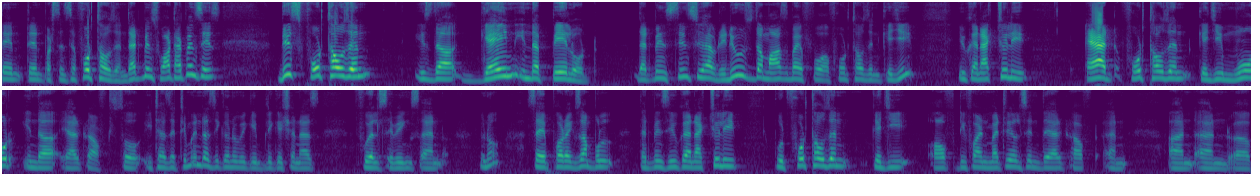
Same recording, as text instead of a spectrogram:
10 10 percent say 4000 that means what happens is this 4000 is the gain in the payload. That means since you have reduced the mass by 4000 kg you can actually add 4000 kg more in the aircraft. So, it has a tremendous economic implication as fuel savings and you know say for example that means you can actually put 4000 kg of defined materials in the aircraft and and and uh,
